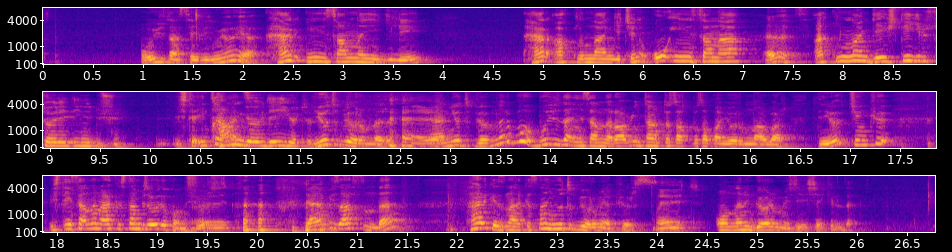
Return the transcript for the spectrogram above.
o yüzden sevilmiyor ya. Her insanla ilgili her aklından geçeni o insana Evet. aklından geçtiği gibi söylediğini düşün. İşte Kan internet. gövdeyi götürür. YouTube yorumları. Yani YouTube yorumları bu. Bu yüzden insanlar abi internette saçma sapan yorumlar var diyor. Çünkü işte insanların arkasından biz öyle konuşuyoruz. Evet. yani biz aslında herkesin arkasından YouTube yorumu yapıyoruz. Evet. Onların görmeyeceği şekilde.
